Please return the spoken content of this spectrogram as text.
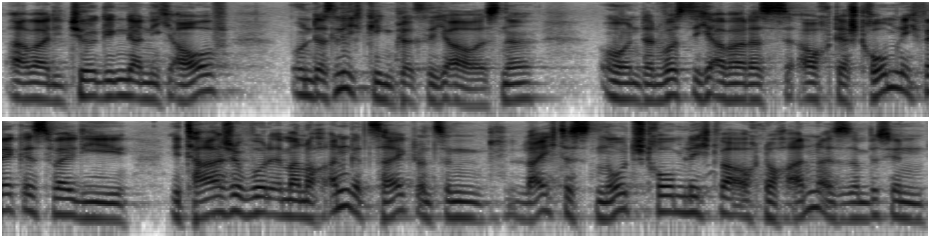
aber die Tür ging dann nicht auf und das Licht ging plötzlich aus. Ne? Und dann wusste ich aber, dass auch der Strom nicht weg ist, weil die Etage wurde immer noch angezeigt und so ein leichtes Notstromlicht war auch noch an, also so ein bisschen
